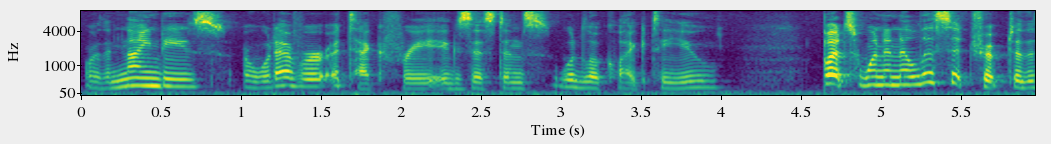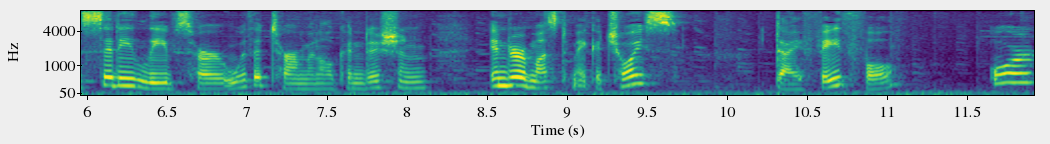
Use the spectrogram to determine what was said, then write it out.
or the 90s or whatever a tech free existence would look like to you. But when an illicit trip to the city leaves her with a terminal condition, Indra must make a choice die faithful or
